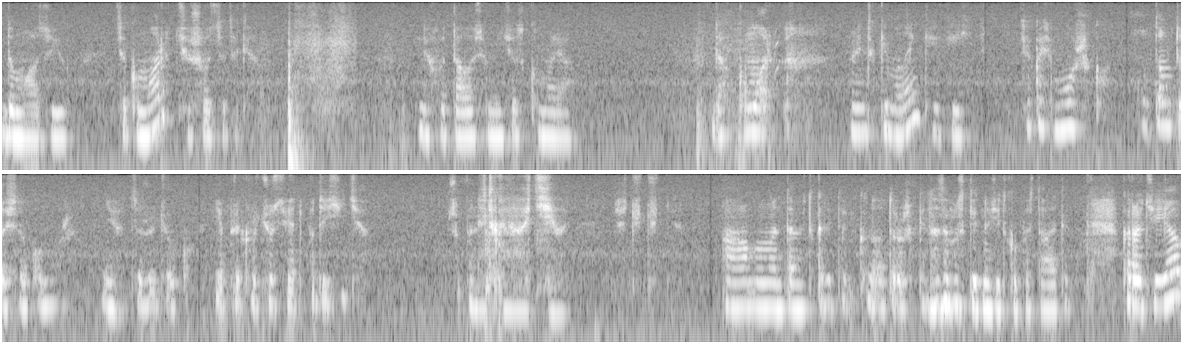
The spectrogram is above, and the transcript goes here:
домазую. Це комар чи що це таке? Не хватало, щоб нічого з комаря. Да, комар. Він такий маленький якийсь. Якась мошка. О, там точно комар. Ні, це жучок. Я прикручу світ, подождіть. Щоб вони так не летіли. Ще чуть-чуть. А момент там відкрите вікно трошки, треба москітну сітку поставити. Коротше, я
